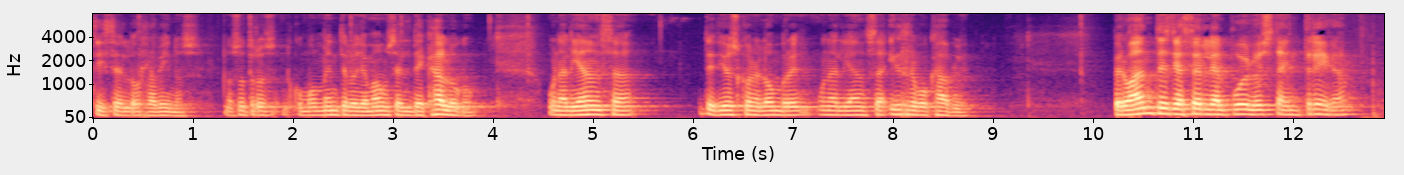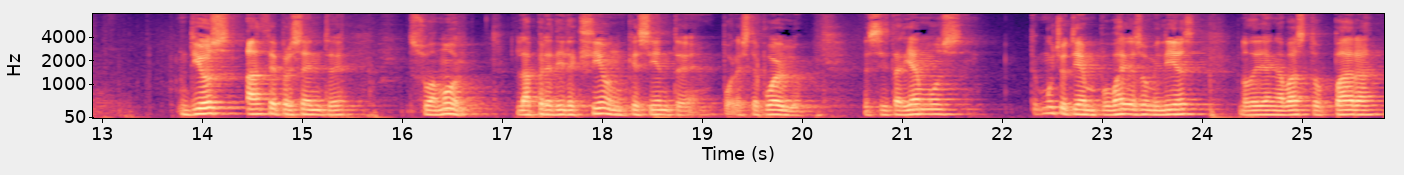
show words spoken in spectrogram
dicen los rabinos. Nosotros comúnmente lo llamamos el decálogo, una alianza de Dios con el hombre, una alianza irrevocable. Pero antes de hacerle al pueblo esta entrega, Dios hace presente su amor, la predilección que siente por este pueblo. Necesitaríamos mucho tiempo, varias homilías no darían abasto para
